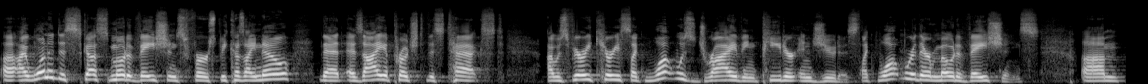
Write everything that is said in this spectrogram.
uh, I want to discuss motivations first because I know that as I approached this text, I was very curious like, what was driving Peter and Judas? Like, what were their motivations? Um,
